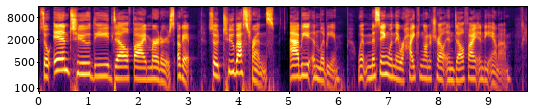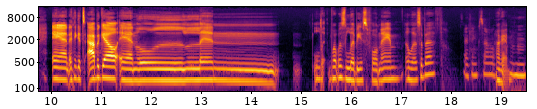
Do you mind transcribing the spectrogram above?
So into the Delphi murders. Okay, so two best friends, Abby and Libby, went missing when they were hiking on a trail in Delphi, Indiana. And I think it's Abigail and Lynn. What was Libby's full name? Elizabeth? I think so. Okay. Mhm.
